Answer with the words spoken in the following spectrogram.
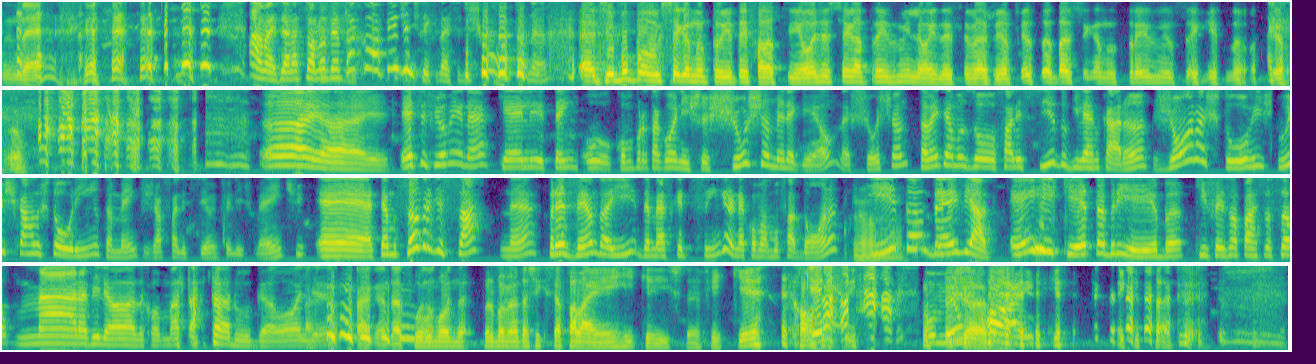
né? Ah, mas era só 90 cópias, gente, tem que dar esse desconto, né? É tipo o povo que chega no Twitter e fala assim: hoje eu chego a 3 milhões. Aí você vai ver a pessoa tá chegando nos 3 mil seguidores. Eu amo. Ai, ai. Esse filme, né, que ele tem o, como protagonista Xuxa Meneghel, né, Xuxa. Também temos o falecido Guilherme Caran, Jonas Torres, Luiz Carlos Tourinho também, que já faleceu, infelizmente. É, temos Sandra de Sá, né, prevendo aí The Masked Singer, né, como a Mufadona. Amo. E também, viado, Henriqueta Brieba, que fez uma participação maravilhosa como uma tartaruga, olha. Pagando as Por um, contas. né? por um momento achei que você ia falar Henriqueista. Eu fiquei, quê? Como Quê? assim? O meu pai! É que tá.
